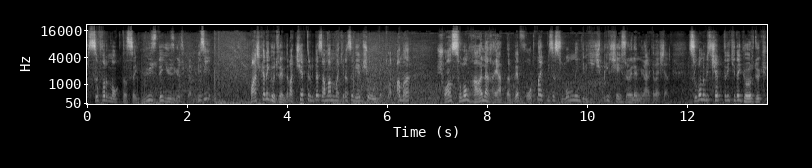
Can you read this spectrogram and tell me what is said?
sıfır noktası yüzde yüz gözüküyor. Bizi başka ne götürebilir? Bak Chapter 1'de zaman makinesi diye bir şey uydurdular. Ama şu an Sloan hala hayatta ve Fortnite bize Sloan'la ilgili hiçbir şey söylemiyor arkadaşlar. Sloan'u biz Chapter 2'de gördük.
